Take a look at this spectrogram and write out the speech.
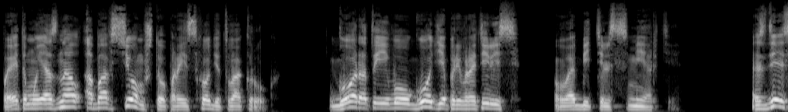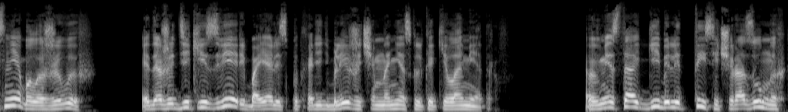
поэтому я знал обо всем, что происходит вокруг. Город и его угодья превратились в обитель смерти. Здесь не было живых, и даже дикие звери боялись подходить ближе, чем на несколько километров. В местах гибели тысяч разумных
